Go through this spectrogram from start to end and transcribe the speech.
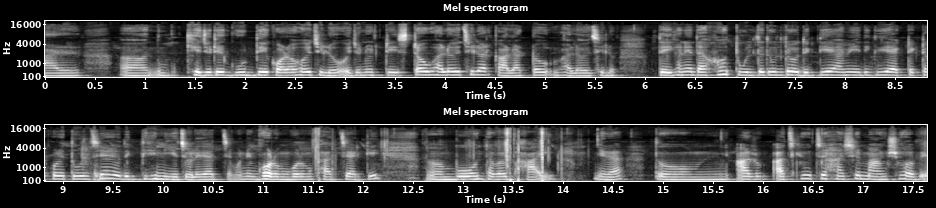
আর খেজুরের গুড় দিয়ে করা হয়েছিল, ওই জন্য টেস্টটাও ভালো হয়েছিল আর কালারটাও ভালো হয়েছিল। তো এখানে দেখো, তুলতে তুলতে ওদিক দিয়ে আমি এদিক দিয়ে একটা একটা করে তুলছি আর ওদিক দিয়ে নিয়ে চলে যাচ্ছে মানে গরম গরম খাচ্ছে আর কি। বোন, তারপর ভাই এরা। তো আর আজকে হচ্ছে হাঁসের মাংস হবে।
